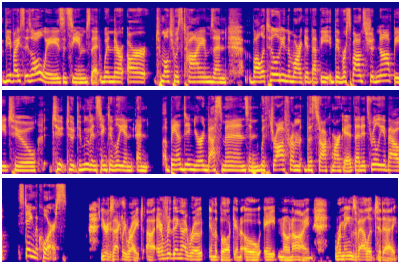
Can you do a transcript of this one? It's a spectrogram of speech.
the advice is always, it seems, that when there are tumultuous times and volatility in the market, that the, the response should not be to, to, to, to move instinctively and, and abandon your investments and withdraw from the stock market, that it's really about staying the course. You're exactly right. Uh, everything I wrote in the book in 08 and 09 remains valid today.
